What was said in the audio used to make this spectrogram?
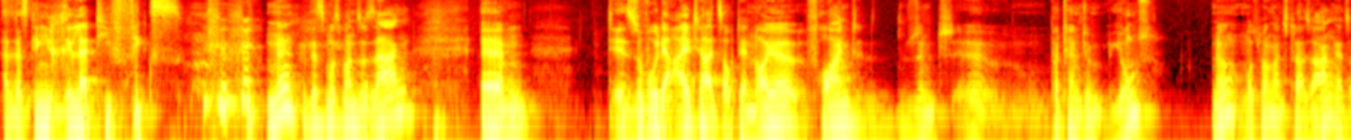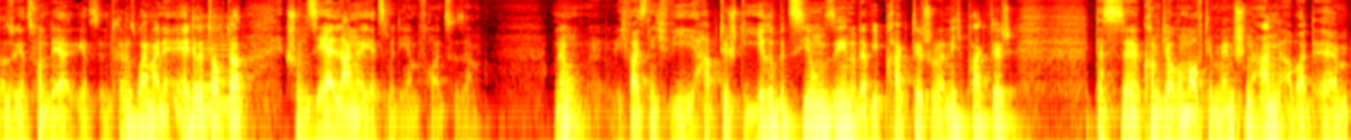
also das ging relativ fix, ne? das muss man so sagen. Ähm, sowohl der alte als auch der neue Freund sind äh, patente Jungs, ne? muss man ganz klar sagen. Jetzt, also jetzt von der jetzt im Trennungsbereich, meine ältere Tochter schon sehr lange jetzt mit ihrem Freund zusammen. Ne? Ich weiß nicht, wie haptisch die ihre Beziehungen sehen oder wie praktisch oder nicht praktisch. Das äh, kommt ja auch immer auf den Menschen an, aber ähm,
